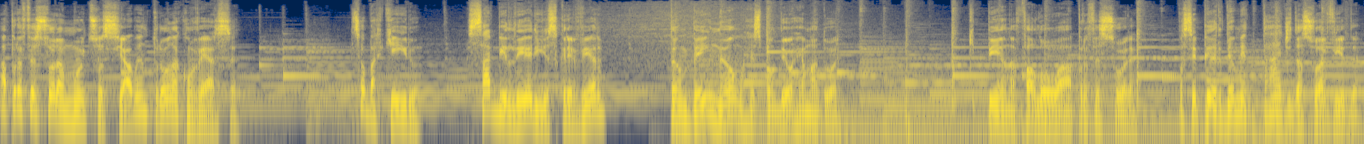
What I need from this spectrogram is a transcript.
A professora, muito social, entrou na conversa. Seu barqueiro, sabe ler e escrever? Também não, respondeu o remador pena, falou a professora. Você perdeu metade da sua vida.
